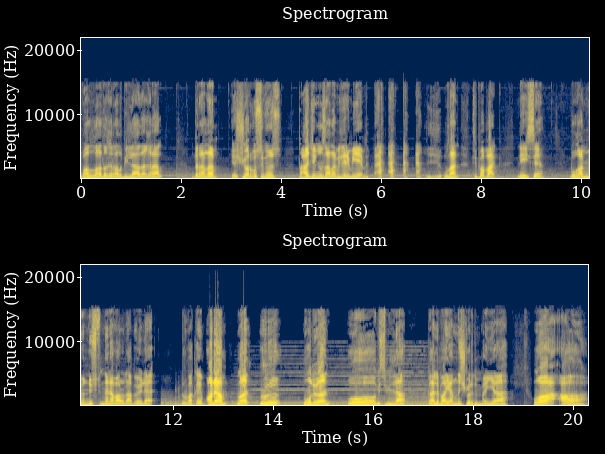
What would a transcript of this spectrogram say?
Vallahi da kral billahi da kral. Kralım yaşıyor musunuz? Tacınızı alabilir miyim? Ulan tipe bak. Neyse. Bu kamyonun üstünde ne var la böyle? Dur bakayım. Anam! Lan! Hı? Ne oluyor lan? Oo, bismillah. Galiba yanlış gördüm ben ya. Oo, ah!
